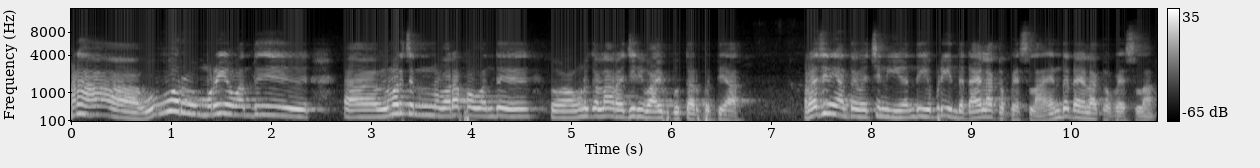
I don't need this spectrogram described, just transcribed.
ஆனால் ஒவ்வொரு முறையும் வந்து விமர்சனம் வரப்போ வந்து உனக்கெல்லாம் ரஜினி வாய்ப்பு கொடுத்தாரு பத்தியா? ரஜினிகாந்தை வச்சு நீ வந்து எப்படி இந்த டயலாக்கை பேசலாம்? எந்த டயலாக்கை பேசலாம்?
